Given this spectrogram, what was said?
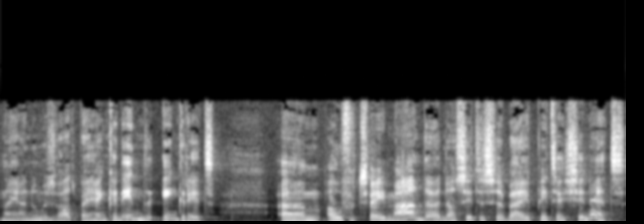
nou ja, noem eens wat, bij Henk en Ingrid. Um, over twee maanden, dan zitten ze bij Piet en Jeanette.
